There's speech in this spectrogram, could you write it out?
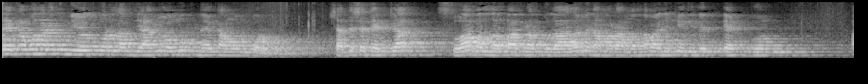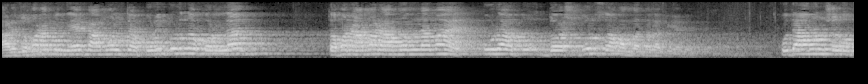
নেক আমলের আমি নিয়োগ করলাম যে আমি অমুক নেক আমল করব। সাথে সাথে একটা সোয়াব আল্লাহ পাক রাব্বুল আলামিন আমার আমল নামায় লিখে দিলেন এক গুণ। আর যখন আমি নেক আমলটা পরিপূর্ণ করলাম, তখন আমার আমল নামায় পুরা দশ গুণ সব আল্লাহ তালা দিয়ে উদাহরণস্বরূপ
